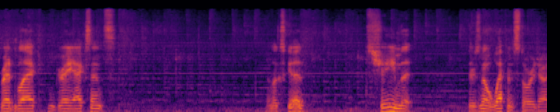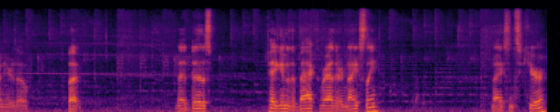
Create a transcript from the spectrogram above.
red, black, and gray accents. It looks good. It's a shame that there's no weapon storage on here though. But that does peg into the back rather nicely. Nice and secure.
